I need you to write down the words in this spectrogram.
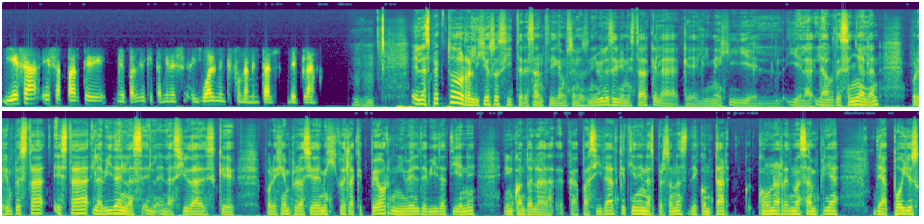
y esa esa parte me parece que también es igualmente fundamental de El aspecto religioso es interesante, digamos, en los niveles de bienestar que, la, que el INEGI y, el, y el, la OCDE señalan. Por ejemplo, está, está la vida en las, en, las ciudades, que, por ejemplo, la Ciudad de México es la que peor nivel de vida tiene en cuanto a la capacidad que tienen las personas de contar con una red más amplia de apoyos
